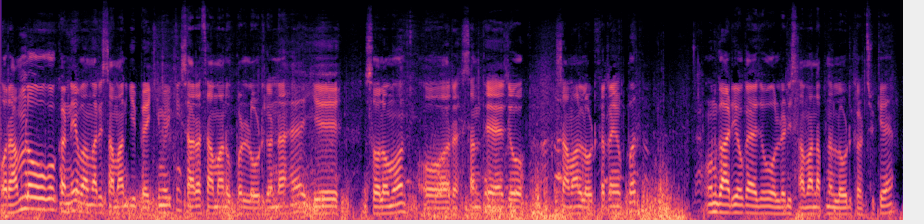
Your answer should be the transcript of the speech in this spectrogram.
और हम लोगों को करनी अब हमारे सामान की पैकिंग वैकिंग। सारा सामान ऊपर लोड करना है। ये सोलोमोन और संते हैं जो सामान लोड कर रहे हैं ऊपर। उन गाड़ियों का है जो ऑलरेडी सामान अपना लोड कर चुके हैं।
